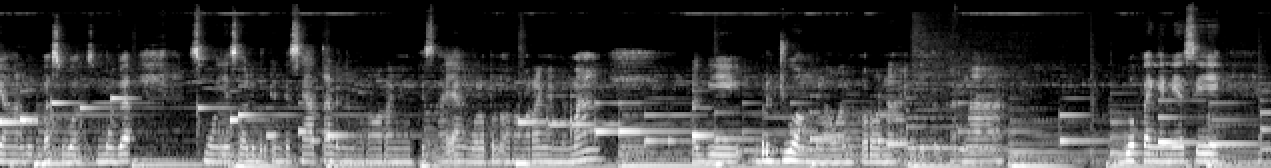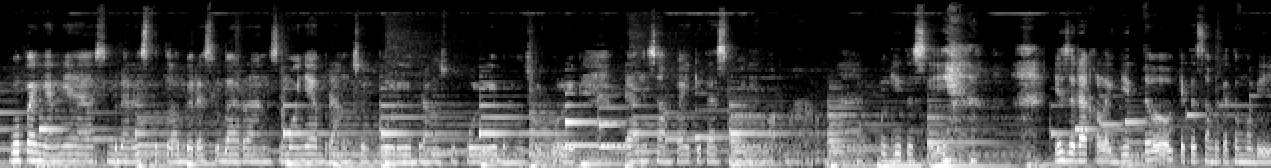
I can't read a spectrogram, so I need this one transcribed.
jangan lupa semoga semuanya selalu diberikan kesehatan dengan orang-orang yang disayang walaupun orang-orang yang memang lagi berjuang melawan corona gitu. Karena gue pengennya sih gue pengennya sebenarnya setelah beres lebaran semuanya berangsur pulih berangsur pulih berangsur pulih dan sampai kita semuanya normal. Begitu sih ya sudah kalau gitu kita sampai ketemu di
